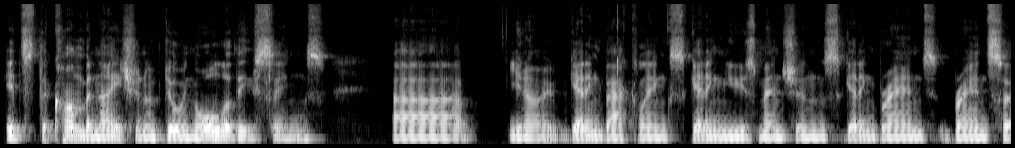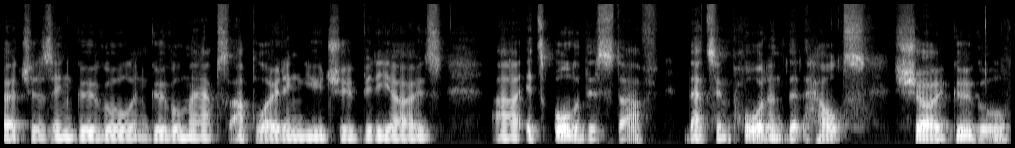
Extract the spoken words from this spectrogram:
it's the combination of doing all of these things uh, you know, getting backlinks, getting news mentions, getting brand brand searches in Google and Google Maps, uploading YouTube videos. Uh, it's all of this stuff that's important that helps show Google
